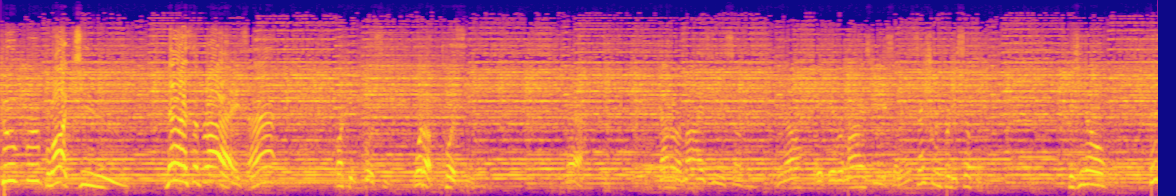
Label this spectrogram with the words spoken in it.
Cooper blocked you! Not a surprise, huh? Fucking pussy. What a pussy. Kind of reminds me of something. You know? It, it reminds me of something. It's actually pretty simple. Because, you know, this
